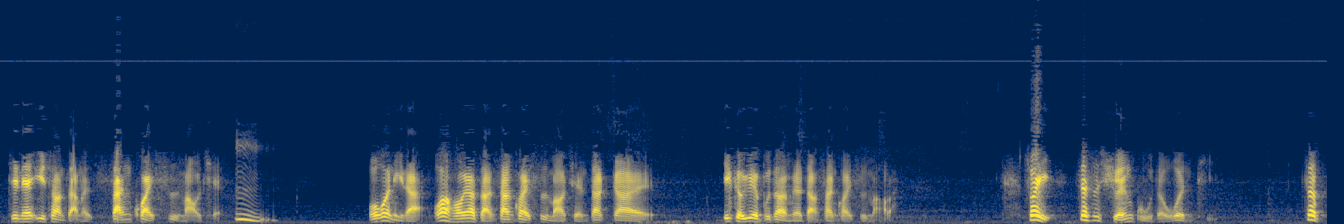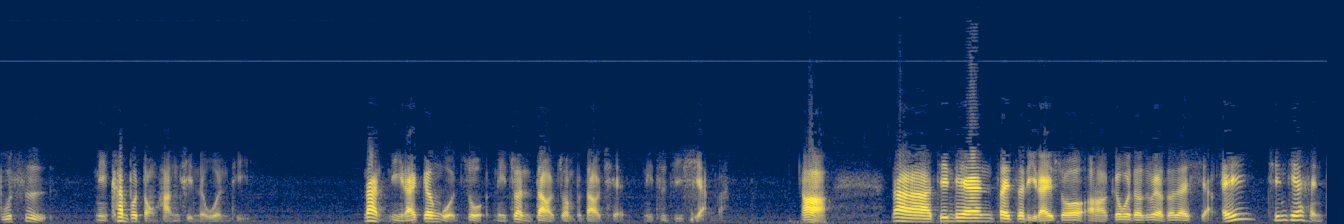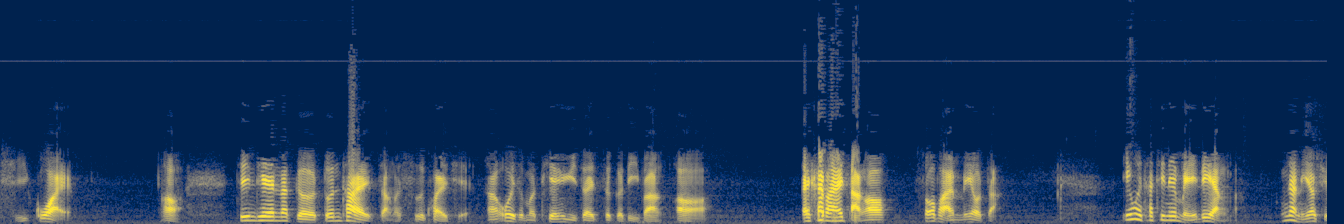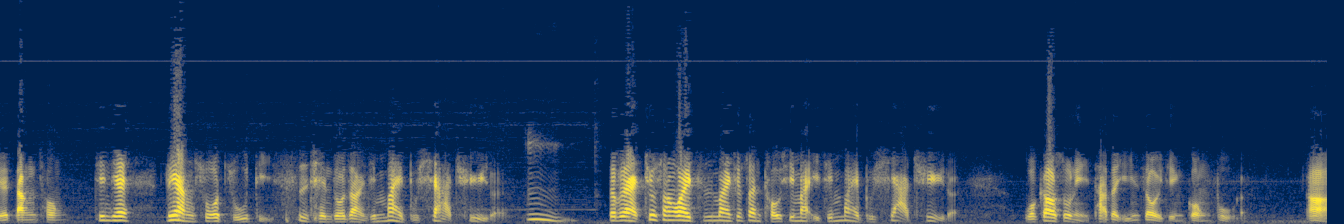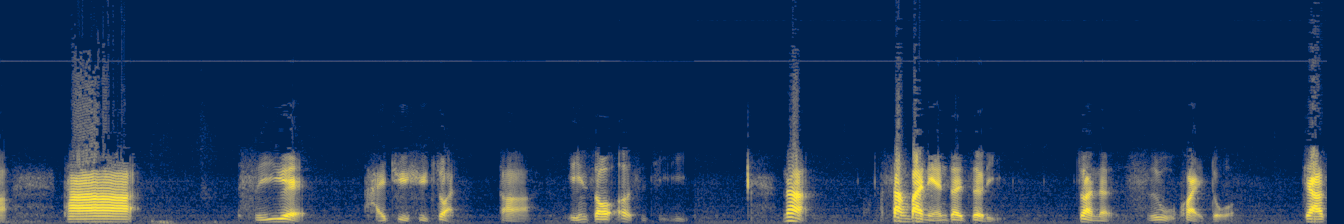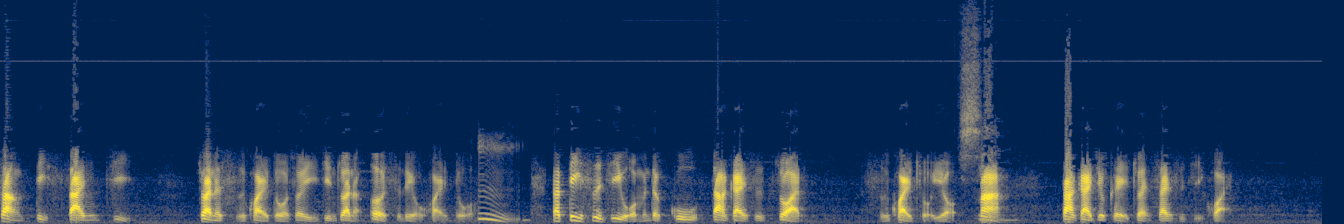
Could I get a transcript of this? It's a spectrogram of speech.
今天豫创涨了三块四毛钱。嗯我问你啦，万宏要涨三块四毛钱，大概一个月不知道有没有涨三块四毛了。所以这是选股的问题，这不是你看不懂行情的问题。那你来跟我做，你赚到赚不到钱，你自己想嘛。啊，那今天在这里来说啊，各位投资朋友都在想，哎，今天很奇怪啊，今天那个敦泰涨了四块钱啊，为什么天域在这个地方啊？哎，开盘还涨哦，收盘没有涨，因为它今天没量嘛。那你要学当冲，今天量缩足底四千多张已经卖不下去了。嗯对不对？就算外资卖，就算投信卖，已经卖不下去了。我告诉你，它的营收已经公布了，啊，它十一月还继续赚，啊，营收二十几亿。那上半年在这里赚了十五块多，加上第三季赚了十块多，所以已经赚了二十六块多。嗯，那第四季我们的估大概是赚十块左右，那大概就可以赚三十几块。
